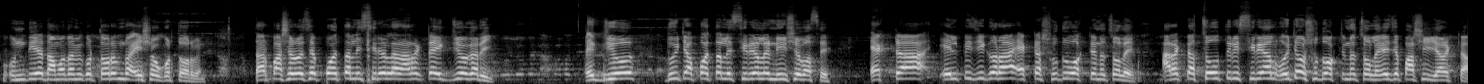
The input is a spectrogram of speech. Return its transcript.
ফোন দিয়ে দামাদামি করতে পারবেন বা এসেও করতে পারবেন। তার পাশে রয়েছে পঁয়তাল্লিশ সিরিয়ালের আরেকটা এক্সিও গাড়ি। এক্সিও দুইটা পঁয়তাল্লিশ সিরিয়ালের নিউসেব আছে। একটা এলপিজি করা, একটা শুধু অকটেনে চলে। আর একটা চৌত্রিশ সিরিয়াল ওইটাও শুধু অকটেনে চলে। এই যে পাশেই আরেকটা।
